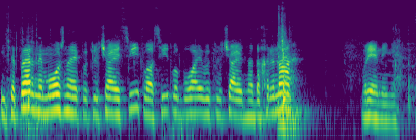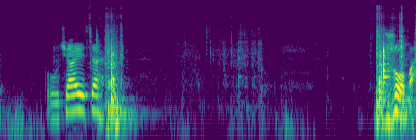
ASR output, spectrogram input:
І тепер не можна, як виключають світло, а світло буває виключають на дохрена времени. Получається жопа.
